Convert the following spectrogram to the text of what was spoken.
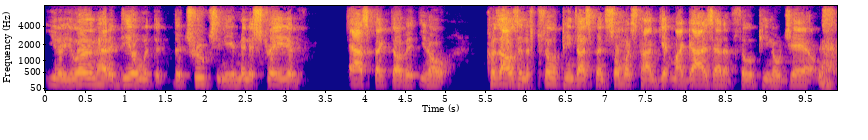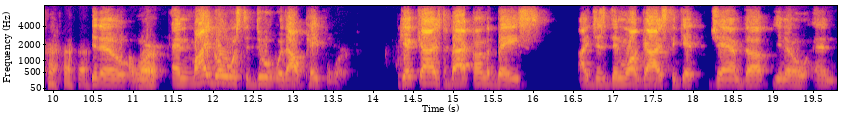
you know, you're learning how to deal with the, the troops and the administrative aspect of it, you know, because I was in the Philippines, I spent so much time getting my guys out of Filipino jails, you know, or, and my goal was to do it without paperwork, get guys back on the base. I just didn't want guys to get jammed up, you know, and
